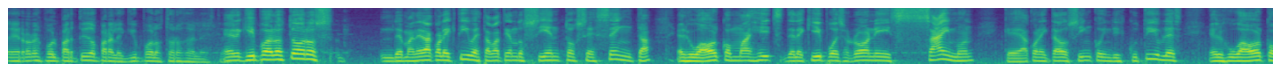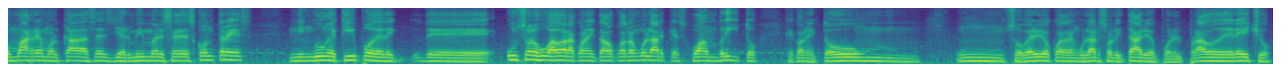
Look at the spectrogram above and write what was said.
errores por partido para el equipo de los Toros del Este. El equipo de los toros de manera colectiva está bateando 160. El jugador con más hits del equipo es Ronnie Simon, que ha conectado cinco indiscutibles. El jugador con más remolcadas es Jermín Mercedes con tres. Ningún equipo de, de un solo jugador ha conectado cuadrangular, que es Juan Brito, que conectó un, un soberbio cuadrangular solitario por el Prado derecho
